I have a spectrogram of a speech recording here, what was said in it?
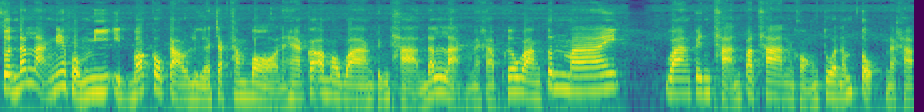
ส่วนด้านหลังเนี่ยผมมีอิฐบล็อกเก่าๆเหลือจากทำบ่อนะฮะก็เอามาวางเป็นฐานด้านหลังนะครับ เพื่อวางต้นไม้ วางเป็นฐานประธานของตัวน้ำตกนะครับ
